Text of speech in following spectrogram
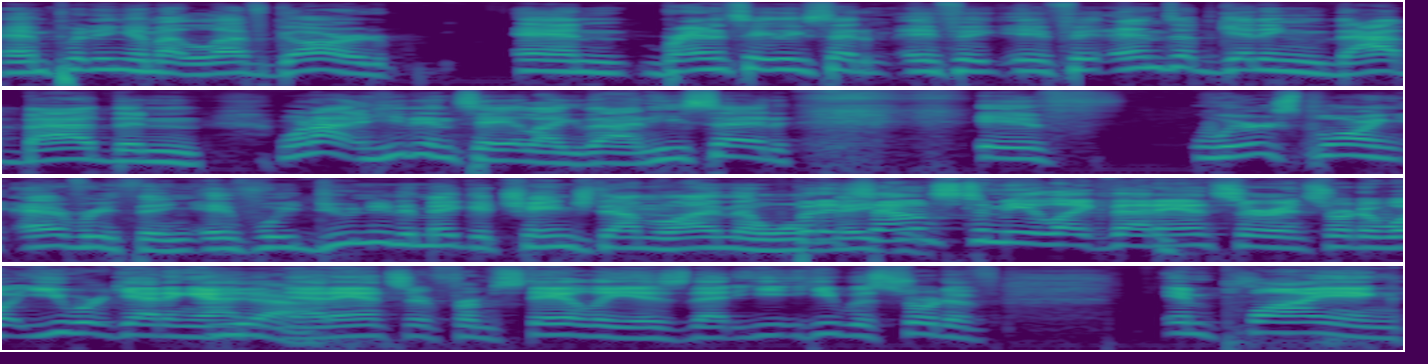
and putting him at left guard. And Brandon Staley said, if it if it ends up getting that bad, then well, not he didn't say it like that. He said, if we're exploring everything, if we do need to make a change down the line, then we'll But it sounds to me like that answer and sort of what you were getting at Yeah. in that answer from Staley is that he he was sort of implying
